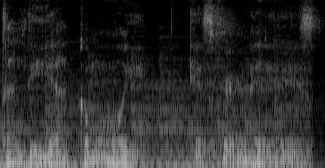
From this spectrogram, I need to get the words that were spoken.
Tal día como hoy, es Femérides.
